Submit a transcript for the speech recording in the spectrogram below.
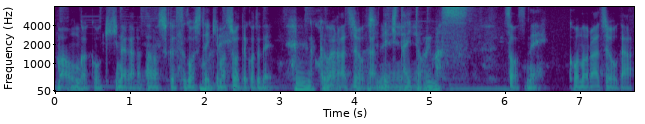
まあ音楽を聴きながら楽しく過ごしていきましょうということで音楽このはラジオがねいきたいと思います。そうですね。このラジオが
